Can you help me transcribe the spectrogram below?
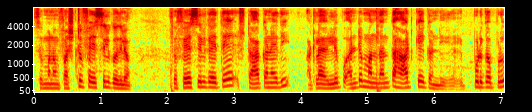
సో మనం ఫస్ట్ ఫేస్ సిల్క్ వదిలాం. సో ఫేస్ సిల్క్ అయితే స్టాక్ అనేది అట్లా వెళ్ళిపో అంటే మనదంతా హాట్ కేక్ అండి. ఎప్పటికప్పుడు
